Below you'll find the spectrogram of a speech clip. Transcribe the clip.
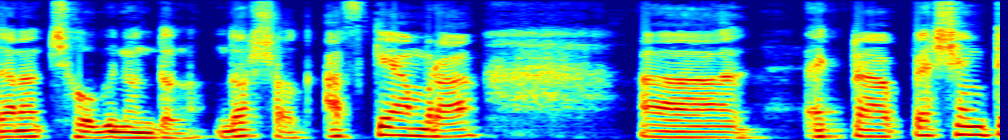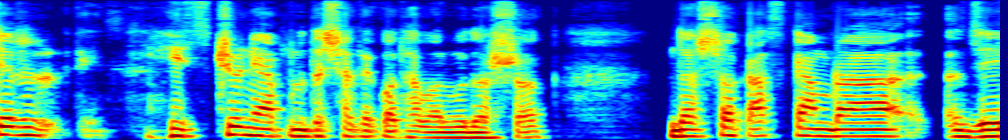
জানাচ্ছি অভিনন্দন। দর্শক আজকে আমরা একটা পেশেন্টের হিস্ট্রি নিয়ে আপনাদের সাথে কথা বলব দর্শক। দর্শক আজকে আমরা যে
